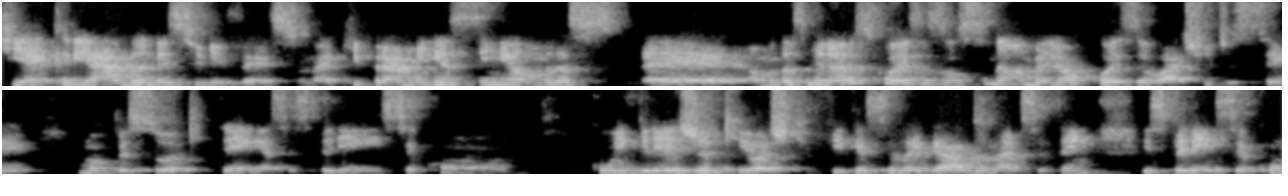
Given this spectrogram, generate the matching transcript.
que é criada nesse universo, né? Que para mim assim é uma das é, uma das melhores coisas, ou se não a melhor coisa, eu acho, de ser uma pessoa que tem essa experiência com com igreja, que eu acho que fica esse legado, né? Você tem experiência com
